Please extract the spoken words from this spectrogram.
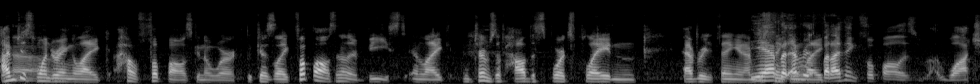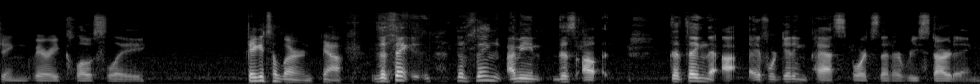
I'm just Uh, wondering, like, how football is going to work because, like, football is another beast. And, like, in terms of how the sport's played and everything, and I'm yeah, just but thinking, every, like, but I think football is watching very closely. they get to learn. Yeah. The thing, the thing. I mean, this. Uh, the thing that I, if we're getting past sports that are restarting,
